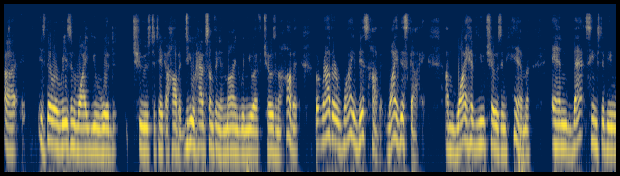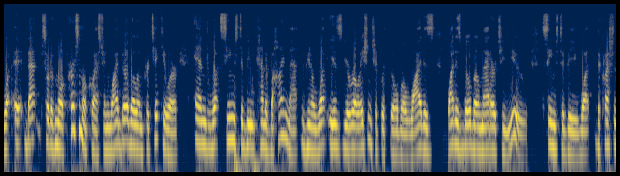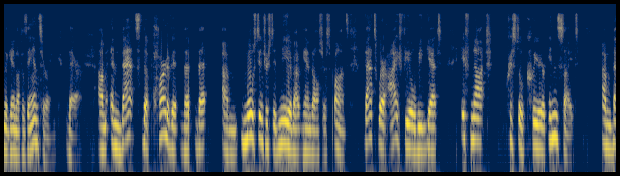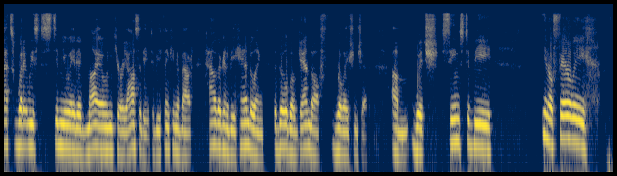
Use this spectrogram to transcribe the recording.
uh, is there a reason why you would choose to take a hobbit? Do you have something in mind when you have chosen a hobbit? But rather, why this hobbit? Why this guy? Um, why have you chosen him? and that seems to be what eh, that sort of more personal question why bilbo in particular and what seems to be kind of behind that you know what is your relationship with bilbo why does why does bilbo matter to you seems to be what the question that gandalf is answering there um, and that's the part of it that that um, most interested me about gandalf's response. That's where i feel we get if not crystal clear insight um, that's what at least stimulated my own curiosity to be thinking about how they're going to be handling the Bilbo Gandalf relationship, um, which seems to be, you know, fairly,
